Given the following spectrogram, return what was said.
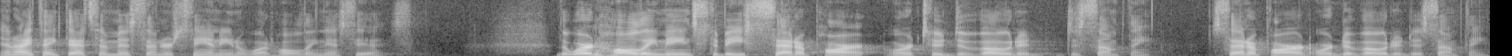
And I think that's a misunderstanding of what holiness is. The word holy means to be set apart or to devoted to something. Set apart or devoted to something.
